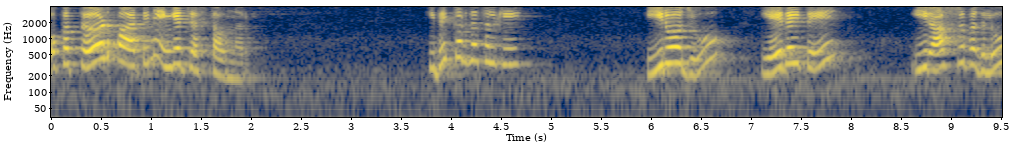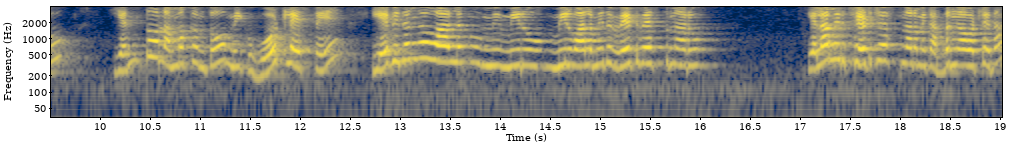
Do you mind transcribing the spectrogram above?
ఒక థర్డ్ పార్టీని ఎంగేజ్ చేస్తూ ఉన్నారు. ఇదెక్కడిది అసలుకి? ఈరోజు ఏదైతే ఈ రాష్ట్ర ప్రజలు ఎంతో నమ్మకంతో మీకు ఓట్లేస్తే ఏ విధంగా వాళ్ళకు మీ- మీరు మీరు వాళ్ళ మీద వేటు వేస్తున్నారు? ఎలా మీరు చేటు చేస్తున్నారో మీకు అర్థం కావట్లేదా?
